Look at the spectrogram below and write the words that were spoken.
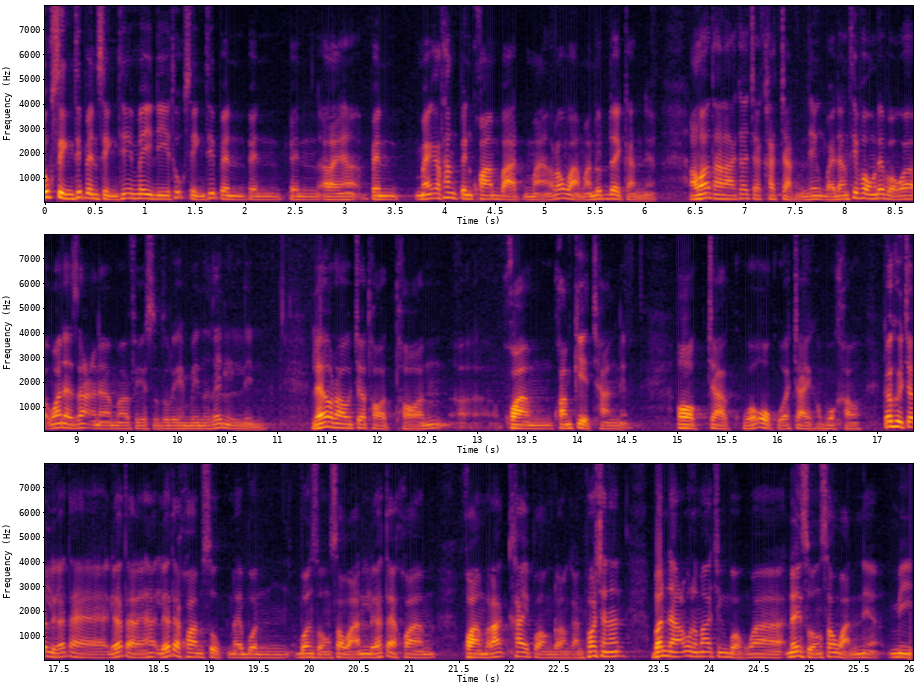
ทุกสิ่งที่เป็นสิ่งที่ไม่ดี ทุกสิ่งที่เป็นเป็นเป็นอะไรฮะเป็นแม้กระทั่งเป็นความบาดหมางระหว่างมนุษย์ด้วยกันเนี่ยอัลลอฮฺตาลาก็จะขจัดมันทิ้งไปดังที่พระองค์ได้บอกว่าวานาซะนามาฟีสุดริฮิมินเรลินแล้วเราจะถอดถอนความความเกลียดชังเนี่ย ออกจากหัวอกหัวใจของพวกเขา ก็คือจะเหลือแต่เหลือแต่อะไรฮะเหลือแต่ความสุขในบนบนสวงสวรรค์เหลือแต่ความความรักใคร่ปองดองกัน เพราะฉะนั้นบรรดาอุลามะจึงบอกว่าในสวงสวรรค์เนี่ยมี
